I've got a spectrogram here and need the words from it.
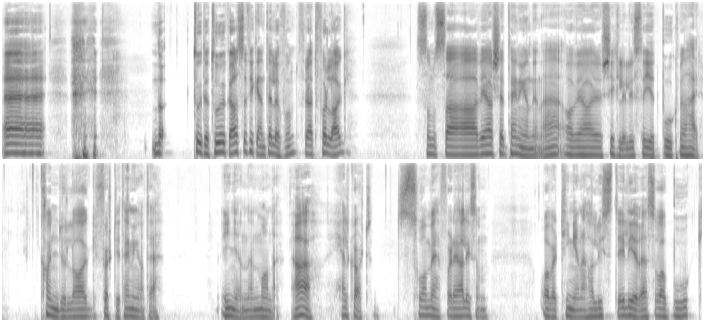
Eh, tok det to uker, så fikk jeg en telefon fra et forlag som sa vi har sett tegningene dine, og vi har skikkelig lyst til å gi et bok med det her. Kan du lage 40 tegninger til innen en måned? Ja, ja, helt klart. Så med, for det er liksom over tingene jeg har lyst til i livet, så var bok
